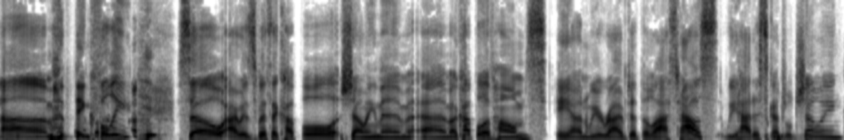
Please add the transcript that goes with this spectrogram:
Um, thankfully. So I was with a couple showing them um, a couple of homes, and we arrived at the last house. We had a scheduled showing.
